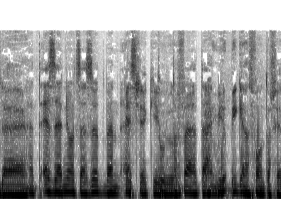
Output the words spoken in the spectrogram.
de... Hát 1805-ben ezt tudta feltárni. Igen, az fontos, hogy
